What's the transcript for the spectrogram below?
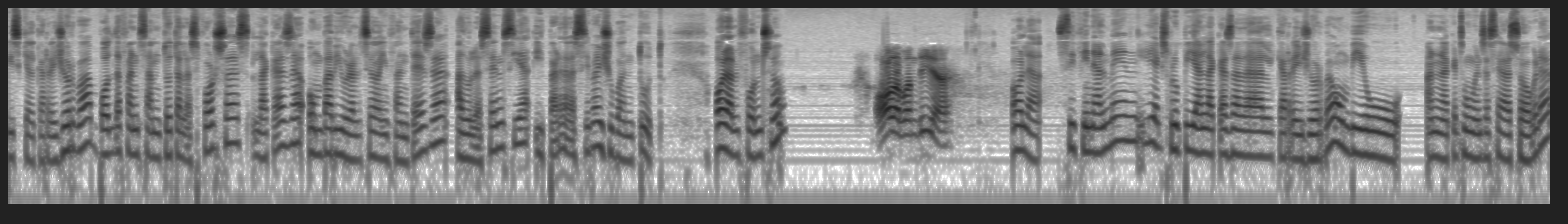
visqui al carrer Jorba, vol defensar amb totes les forces la casa on va viure la seva infantesa, adolescència i part de la seva joventut. Hola, Alfonso. Hola, bon dia. Hola, si finalment li expropien la casa del carrer Jorba, on viu en aquests moments la seva sogra,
